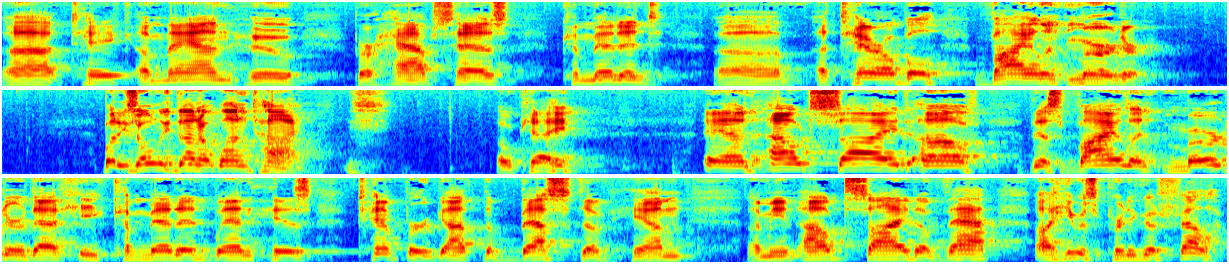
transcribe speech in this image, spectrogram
Uh, take a man who perhaps has committed uh, a terrible, violent murder, but he's only done it one time. okay? And outside of this violent murder that he committed when his temper got the best of him. I mean, outside of that, uh, he was a pretty good fellow.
